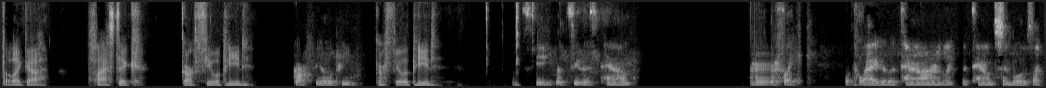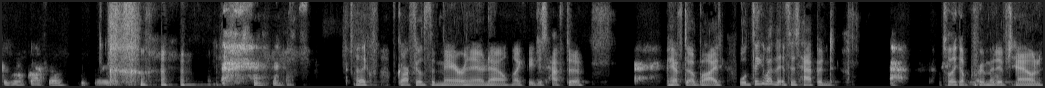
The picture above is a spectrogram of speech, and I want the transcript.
but like a plastic Garfilipede. Garfieldpede. Garfilipede. Let's see. Let's see this town. If like the flag of the town or like the town symbol is like a little Garfield. I like Garfield's the mayor in there now. Like they just have to, they have to abide. Well, think about. If this happened to like a primitive town.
